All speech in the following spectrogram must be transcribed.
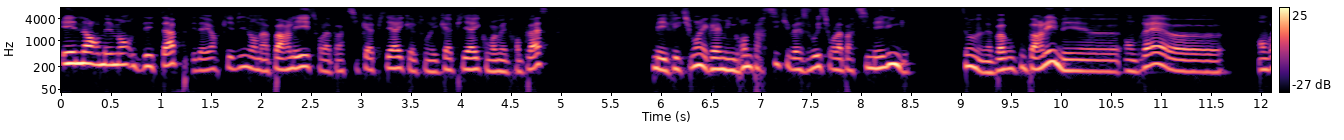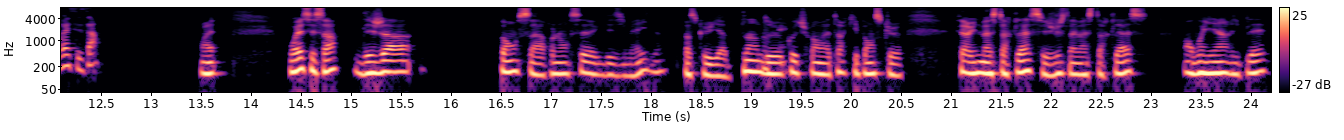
énormément d'étapes. Et d'ailleurs, Kevin en a parlé sur la partie KPI, quels sont les KPI qu'on va mettre en place. Mais effectivement, il y a quand même une grande partie qui va se jouer sur la partie mailing. on n'en a pas beaucoup parlé, mais euh, en vrai, euh, vrai, c'est ça. Ouais. Ouais, c'est ça. Déjà, pense à relancer avec des emails, parce qu'il y a plein de coachs formateurs qui pensent que faire une masterclass, c'est juste la masterclass, envoyer un replay,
